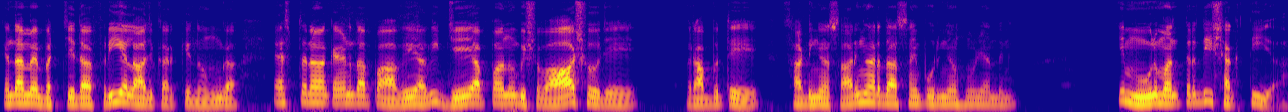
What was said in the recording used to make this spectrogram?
ਕਹਿੰਦਾ, ਮੈਂ ਬੱਚੇ ਦਾ ਫ੍ਰੀ ਇਲਾਜ ਕਰਕੇ ਦਊਂਗਾ। ਇਸ ਤਰ੍ਹਾਂ ਕਹਿਣ ਦਾ ਭਾਵ ਇਹ ਆ ਵੀ ਜੇ ਆਪਾਂ ਨੂੰ ਵਿਸ਼ਵਾਸ ਹੋ ਜੇ ਰੱਬ ਤੇ, ਸਾਡੀਆਂ ਸਾਰੀਆਂ ਅਰਦਾਸਾਂ ਹੀ ਪੂਰੀਆਂ ਹੋ ਜਾਂਦੀਆਂ। ਇਹ ਮੂਲ ਮੰਤਰ ਦੀ ਸ਼ਕਤੀ ਆ।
